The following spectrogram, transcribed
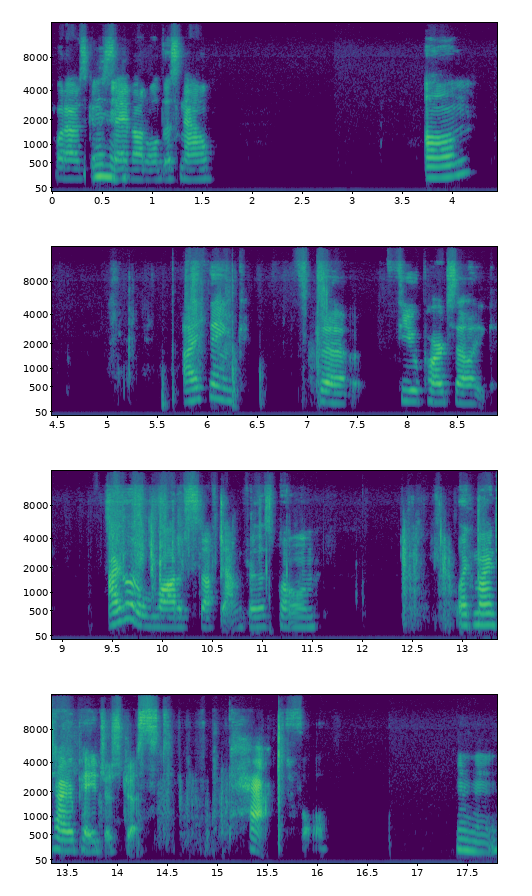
what I was going to say Mhm. about all this now. Um I think the few parts that like I wrote a lot of stuff down for this poem. Like my entire page is just packed full. Mm-hmm.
